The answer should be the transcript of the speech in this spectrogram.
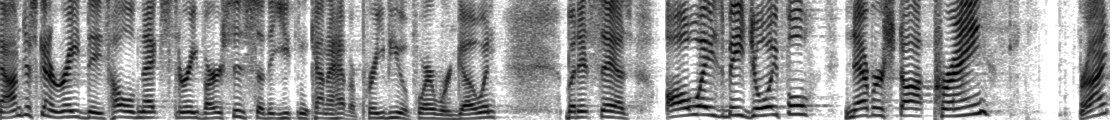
Now, I'm just going to read these whole next three verses so that you can kind of have a preview of where we're going. But it says, Always be joyful, never stop praying, right?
